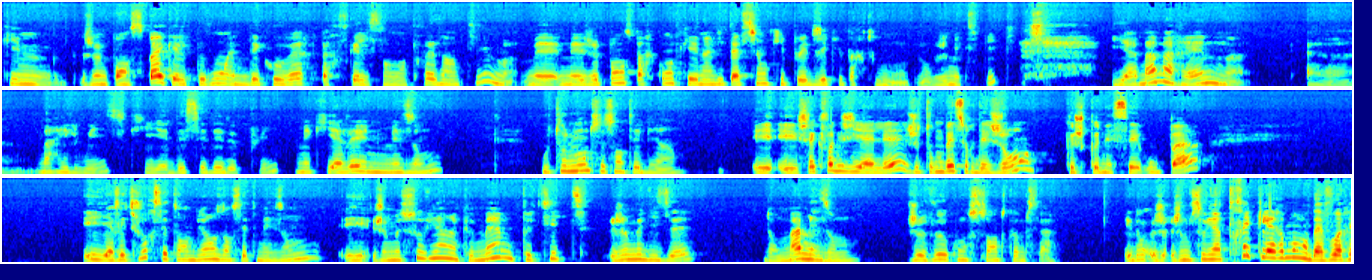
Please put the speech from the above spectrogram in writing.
je ne pense pas qu'elles pourront être découvertes parce qu'elles sont très intimes, mais, je pense par contre qu'il y a une invitation qui peut être vécue par tout le monde. Donc, je m'explique. Il y a ma marraine, euh, Marie-Louise, qui est décédée depuis, mais qui avait une maison où tout le monde se sentait bien. Et chaque fois que j'y allais, je tombais sur des gens que je connaissais ou pas, et il y avait toujours cette ambiance dans cette maison. Et je me souviens que même petite, je me disais, dans ma maison, je veux qu'on se sente comme ça. Et donc, je, me souviens très clairement d'avoir,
